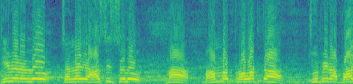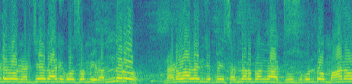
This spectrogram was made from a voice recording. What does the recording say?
దీవెనలు చల్లని ఆశీస్సులు మా మహమ్మద్ ప్రవక్త చూపిన బాటలో నడిచేదానికోసం మీరందరూ నడవాలని చెప్పి సందర్భంగా చూసుకుంటూ మానవ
